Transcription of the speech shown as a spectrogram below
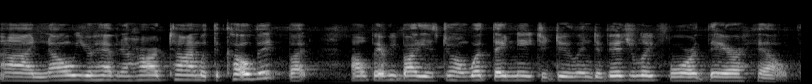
I know you're having a hard time with the COVID, but I hope everybody is doing what they need to do individually for their health.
